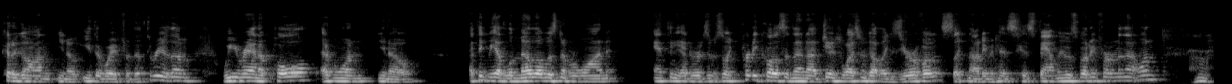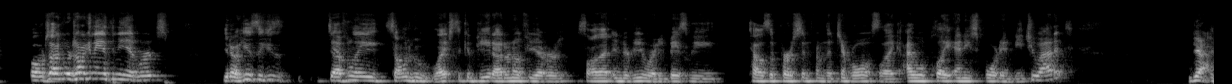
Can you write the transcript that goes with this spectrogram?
could have gone. You know, either way for the three of them. We ran a poll. Everyone, you know, I think we had Lamelo was number one, Anthony Edwards. It was like pretty close, and then uh, James Wiseman got like zero votes. Like not even his his family was voting for him in that one. Hmm. But we're talking we're talking Anthony Edwards. You know, he's he's definitely someone who likes to compete. I don't know if you ever saw that interview where he basically tells the person from the Timberwolves like, "I will play any sport and beat you at it." Yeah,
